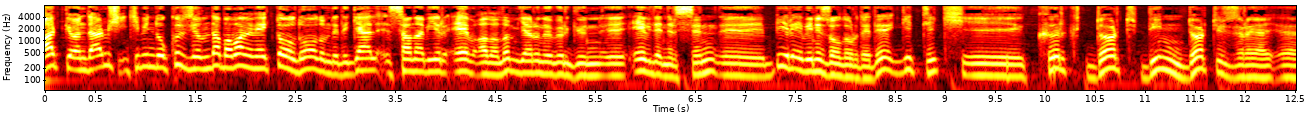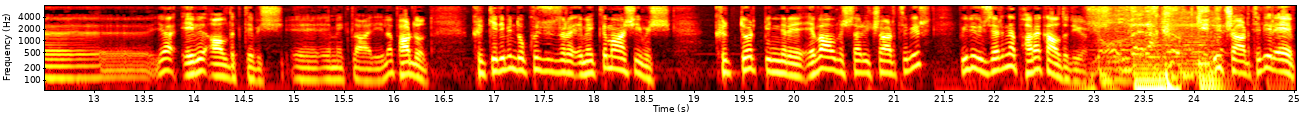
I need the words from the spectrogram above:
Alp göndermiş 2009 yılında babam emekli oldu oğlum dedi. Gel sana bir ev alalım yarın öbür gün e, evlenirsin. E, bir eviniz olur dedi. Gittik e, 44.400 liraya e, ya evi aldık demiş e, emekli haliyle. Pardon 47.900 lira emekli maaşıymış. 44 bin liraya ev almışlar 3 artı 1 bir de üzerine para kaldı diyor. 3 artı 1 ev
